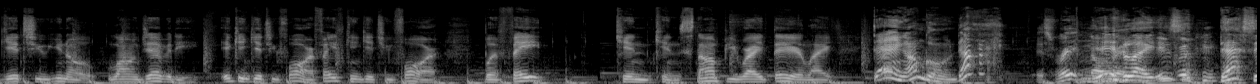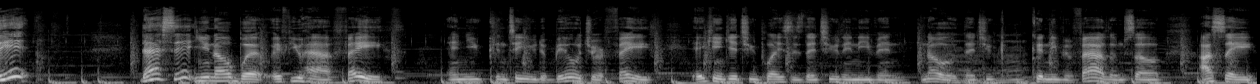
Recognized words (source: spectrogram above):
get you, you know, longevity. It can get you far. Faith can get you far, but faith can can stomp you right there like, "Dang, I'm going to die." It's written Yeah, already. like it's that's it. That's it, you know. But if you have faith and you continue to build your faith, it can get you places that you didn't even know that you c- Mm-hmm. couldn't even fathom. So I say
